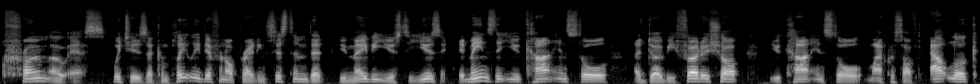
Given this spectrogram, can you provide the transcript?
Chrome OS, which is a completely different operating system that you may be used to using. It means that you can't install Adobe Photoshop, you can't install Microsoft Outlook,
